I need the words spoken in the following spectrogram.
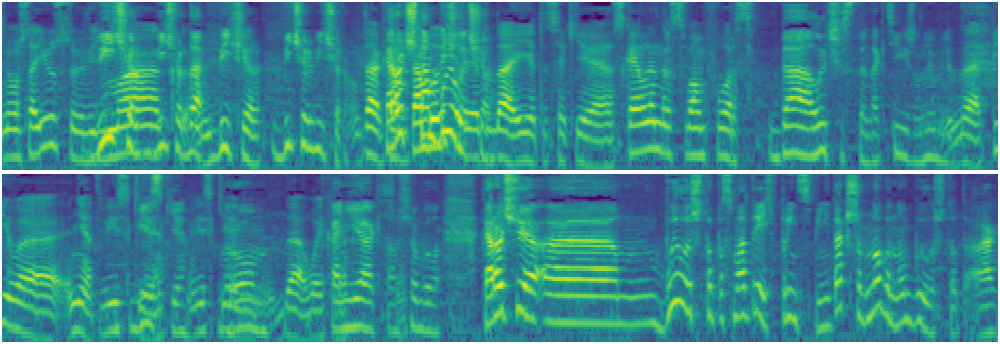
Ну, Союз, Ведьмак, Witcher, да. Witcher. Witcher-Witcher. Так, Короче, там, там, был было что. это, да, и это всякие Skylanders, Swap Force. Да, лучший стенд Activision, люблю. Да, пиво, нет, виски. Виски, виски ром, да, ой, Коньяк, там все было. Короче, эм, было что посмотреть, в принципе. Не так, что много, но было что-то. А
